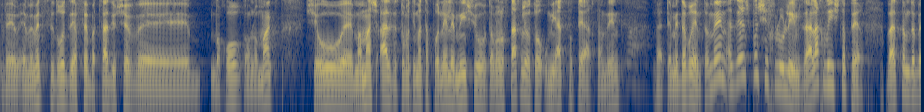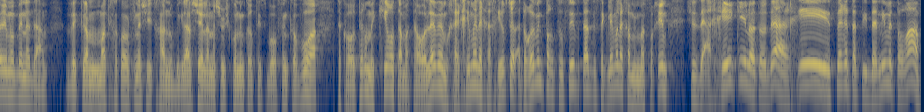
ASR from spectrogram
והם באמת סידרו את זה יפה, בצד יושב אה, בחור, קוראים לו מקס, שהוא אה, ממש על זה, זאת אומרת, אם אתה פונה למישהו, אתה אומר לו, פתח לי אותו, הוא מיד פותח, אתה מבין? וואו. ואתם מדברים, אתה מבין? אז יש פה שכלולים, זה הלך והשתפר. ואז אתה מדבר עם הבן אדם, וגם אמרתי לך קודם לפני שהתחלנו, בגלל שאלה אנשים שקונים כרטיס באופן קבוע, אתה כבר יותר מכיר אותם, אתה עולה והם מחייכים אליך חיוך של, אתה רואה מין פרצופים, אתה יודע, מסתכלים עליך ממסכים, שזה הכי כאילו, אתה יודע, הכי סרט עתידני מטורף.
